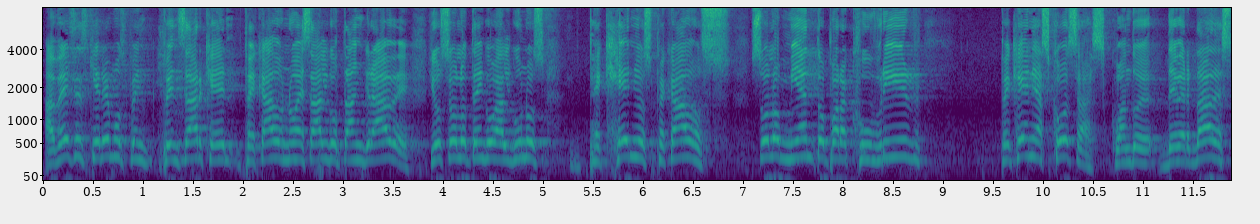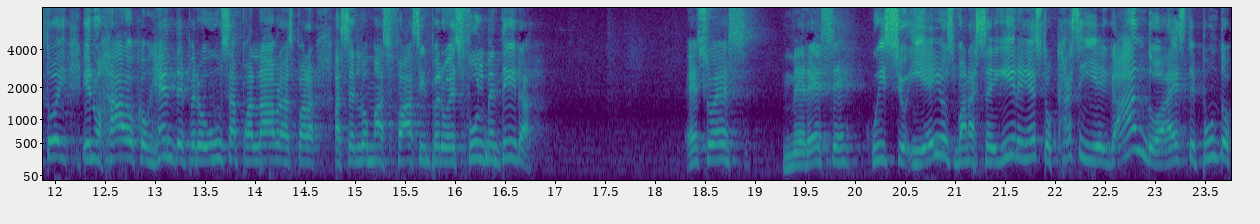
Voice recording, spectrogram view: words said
A veces queremos pensar que el pecado no es algo tan grave. Yo solo tengo algunos pequeños pecados. Solo miento para cubrir pequeñas cosas. Cuando de verdad estoy enojado con gente, pero usa palabras para hacerlo más fácil, pero es full mentira. Eso es merece juicio y ellos van a seguir en esto casi llegando a este punto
